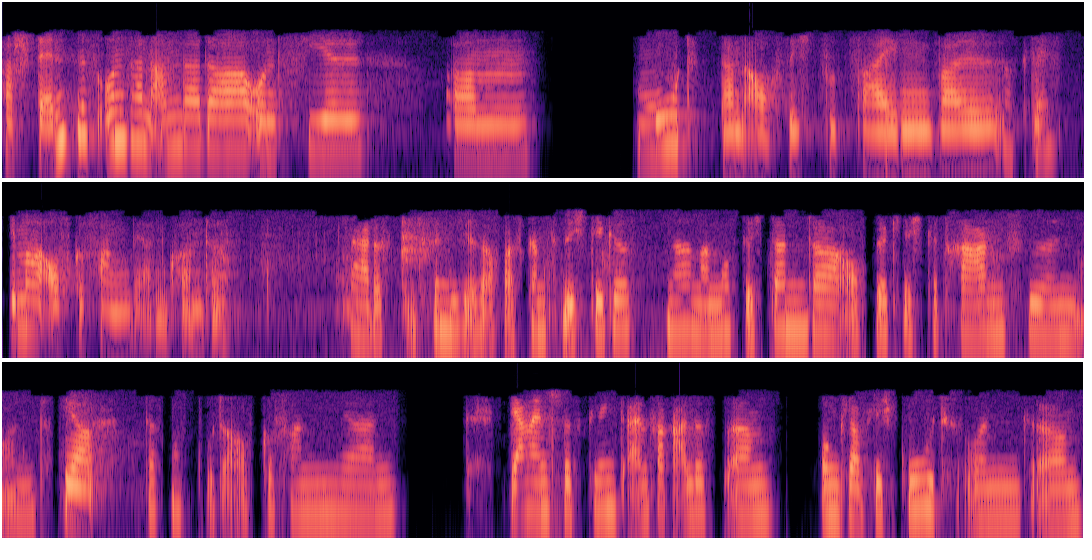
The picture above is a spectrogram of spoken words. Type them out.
Verständnis untereinander da und viel ähm, Mut dann auch sich zu zeigen, weil okay. das immer aufgefangen werden konnte. Ja, das finde ich ist auch was ganz Wichtiges. Ne? Man muss sich dann da auch wirklich getragen fühlen und ja. das muss gut aufgefangen werden. Ja, Mensch, das klingt einfach alles ähm, unglaublich gut und ähm,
